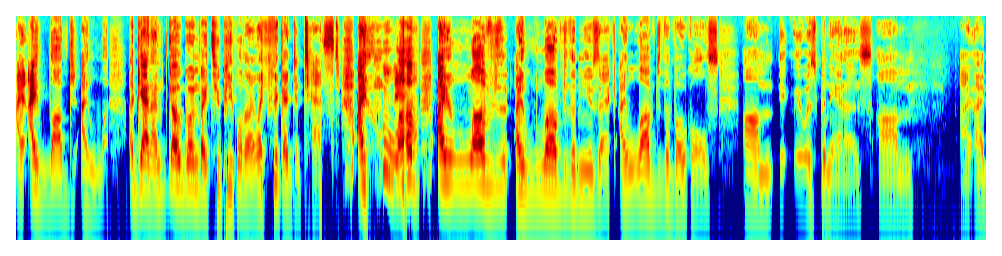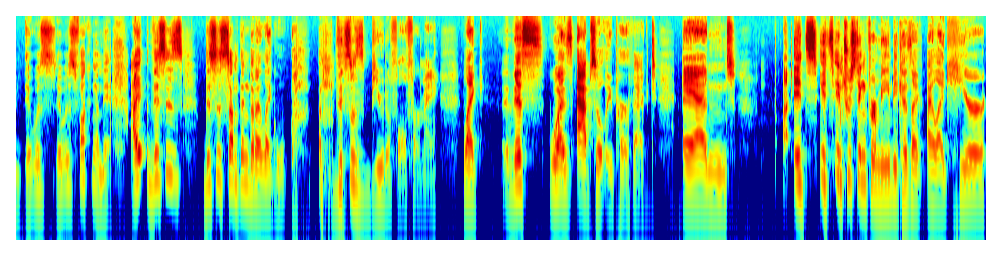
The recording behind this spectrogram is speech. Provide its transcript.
I, I loved I lo- again I'm go going by two people that I like think I detest. I love I loved I loved the music. I loved the vocals. Um it, it was bananas. Um I, I it was it was fucking amazing. I this is this is something that I like this was beautiful for me. Like this was absolutely perfect and uh, it's it's interesting for me because I, I like hear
